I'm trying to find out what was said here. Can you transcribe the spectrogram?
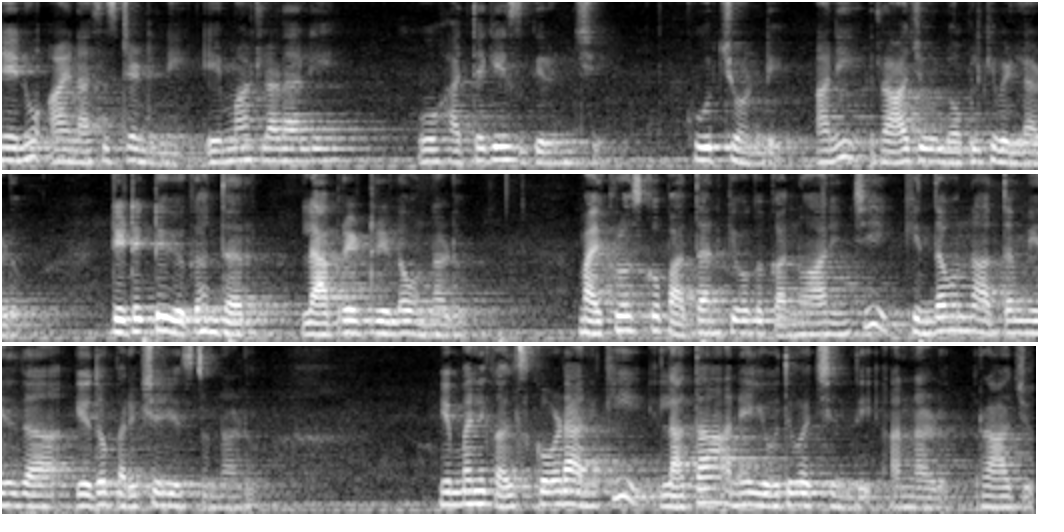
నేను ఆయన అసిస్టెంట్ని. ఏం మాట్లాడాలి? ఓ హత్య కేసు గురించి కూర్చోండి అని రాజు లోపలికి వెళ్ళాడు. డిటెక్టివ్ యుగంధర్ ల్యాబొరేటరీలో ఉన్నాడు. మైక్రోస్కోప్ అద్దానికి ఒక కన్ను ఆనించి కింద ఉన్న అద్దం మీద ఏదో పరీక్ష చేస్తున్నాడు. మిమ్మల్ని కలుసుకోవడానికి లత అనే యువతి వచ్చింది అన్నాడు రాజు.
